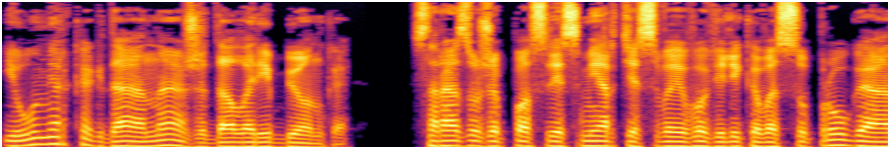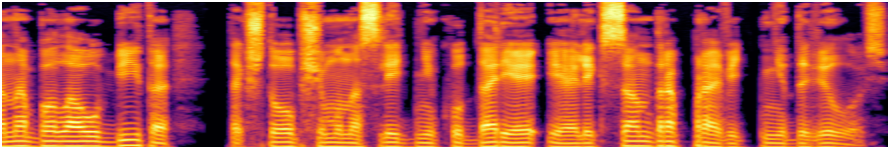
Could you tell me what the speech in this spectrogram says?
и умер, когда она ожидала ребенка. Сразу же после смерти своего великого супруга она была убита, так что общему наследнику Дария и Александра править не довелось.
